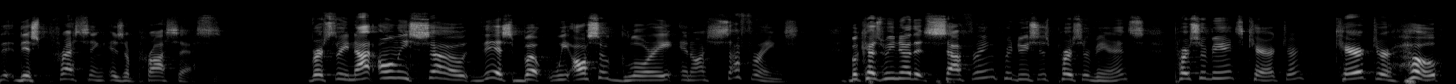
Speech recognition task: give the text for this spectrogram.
Th- this pressing is a process. Verse 3 Not only so, this, but we also glory in our sufferings, because we know that suffering produces perseverance, perseverance, character, character, hope,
